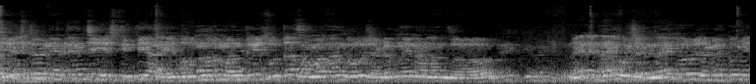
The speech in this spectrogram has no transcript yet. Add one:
ज्येष्ठ नेत्यांची ही स्थिती आहे. दोन दोन मंत्री सुद्धा समाज करू शकत नाही नानांचं नाही नाही नाही होऊ शकत नाही करू शकत तुम्ही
